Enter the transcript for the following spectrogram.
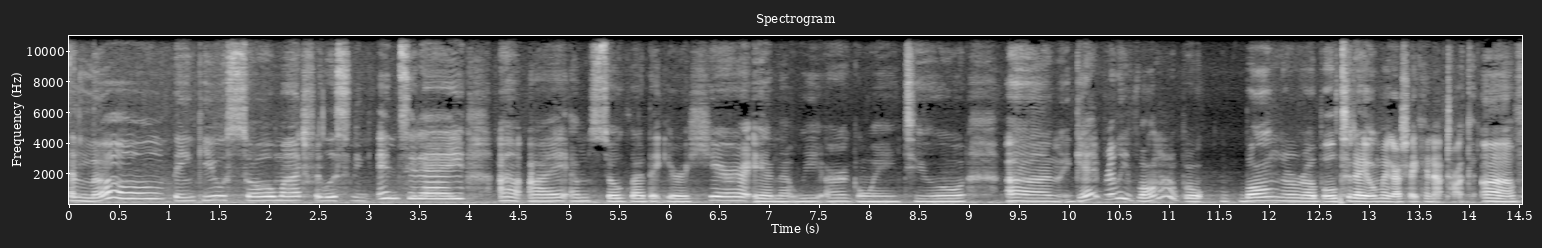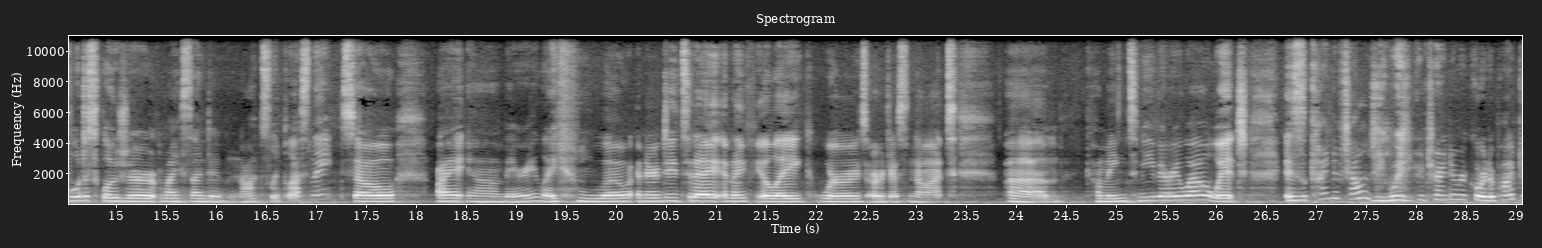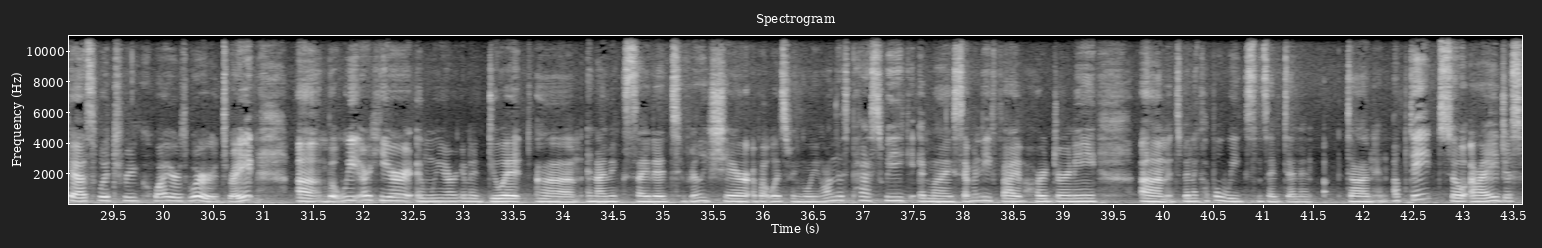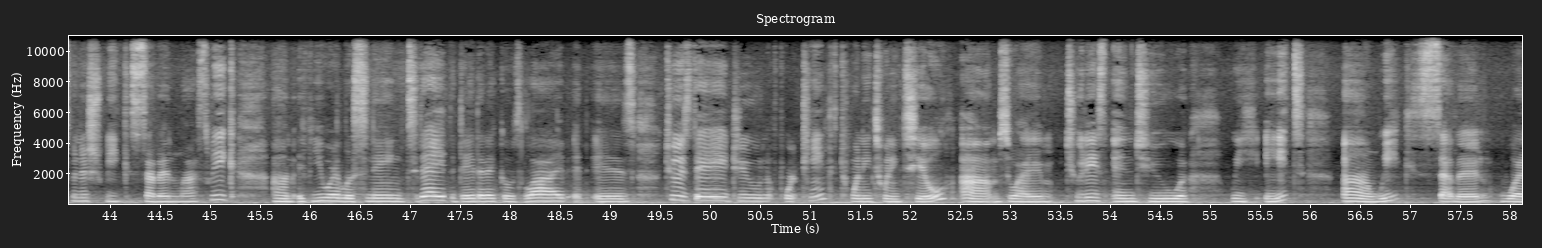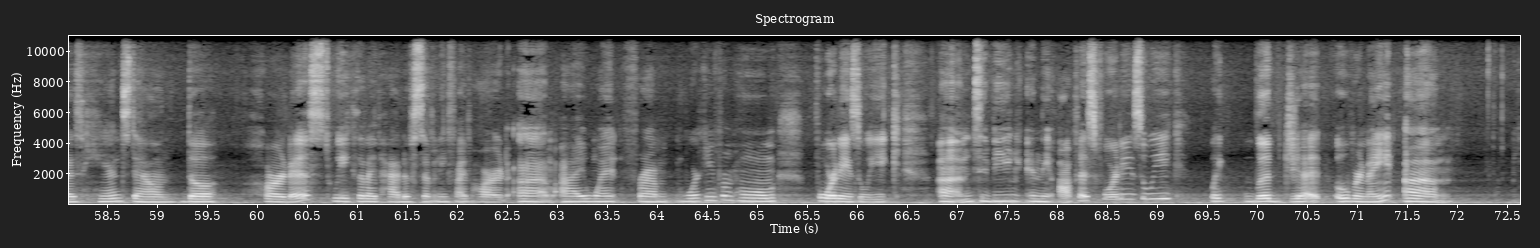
Hello, thank you so much for listening in today. Uh, I am so glad that you're here and that we are going to um, get really vulnerable vulnerable today. Oh my gosh, I cannot talk. Uh, full disclosure, my son did not sleep last night, so I am very like low energy today, and I feel like words are just not um, coming to me very well, which is kind of challenging when you're trying to record a podcast, which requires words, right? Um, but we are here and we are going to do it. Um, and I'm excited to really share about what's been going on this past week and my 75 hard journey. Um, it's been a couple weeks since I've done an done an update. So I just finished week seven last week. Um, if you are listening today, the day that it goes live, it is Tuesday, June 14th, 2022. Um, so I'm two days into week eight. Uh, week seven was hands down the hardest week that I've had of 75 hard. Um, I went from working from home four days a week um, to being in the office four days a week like legit overnight. Um,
